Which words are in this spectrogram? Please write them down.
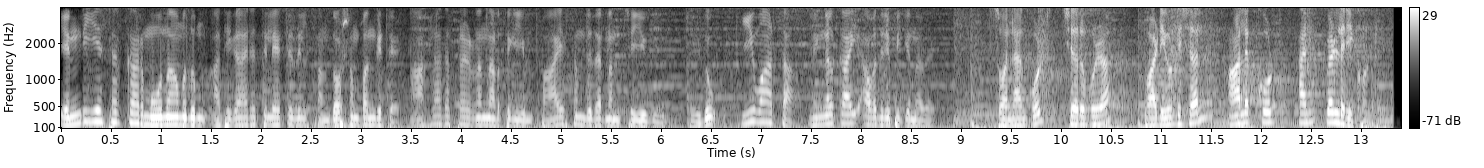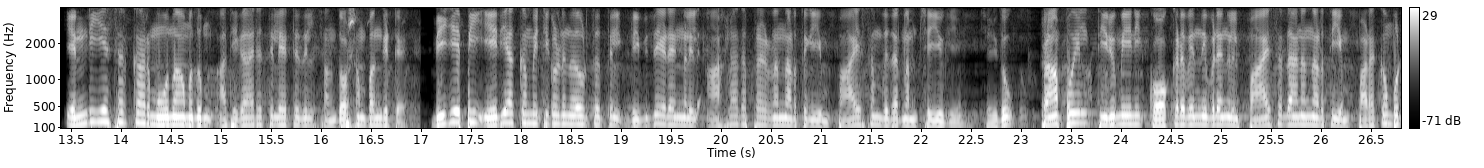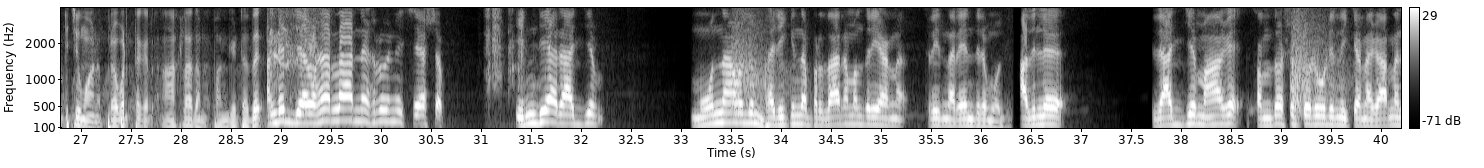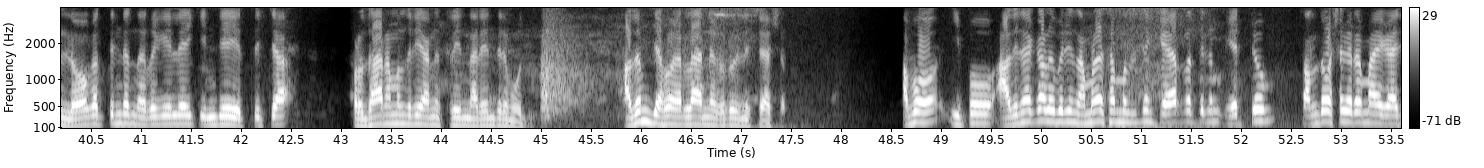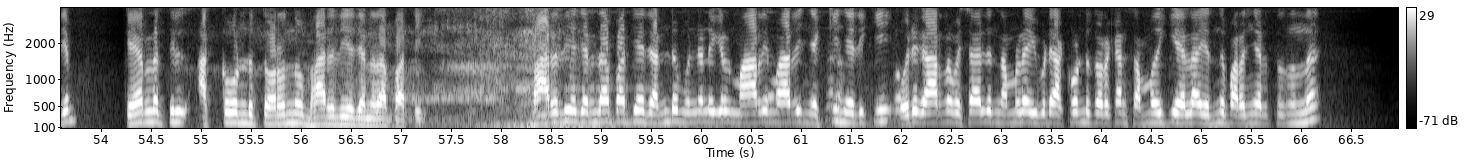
N D A സർക്കാർ മൂന്നാമതും അധികാരത്തിലേറ്റതിൽ സന്തോഷം പങ്കിട്ട് ആഹ്ലാദ പ്രകടനം നടത്തുകയും പായസം വിതരണം ചെയ്യുകയും ചെയ്തു. ഈ വാർത്ത നിങ്ങൾക്കായി അവതരിപ്പിക്കുന്നത്. സോനാങ്കോട് Cherupuzha Padiyottuchal Alakode and Vellarikundu. N D A സർക്കാർ മൂന്നാമതും അധികാരത്തിലേറ്റതിൽ സന്തോഷം പങ്കിട്ട് ബി ജെ പി ഏരിയ കമ്മിറ്റികളുടെ നേതൃത്വത്തിൽ വിവിധയിടങ്ങളിൽ ആഹ്ലാദ പ്രകടനം നടത്തുകയും പായസം വിതരണം ചെയ്യുകയും ചെയ്തു. പ്രാപ്പോയിൽ തിരുമേനി കോക്കടവ് എന്നിവിടങ്ങളിൽ പായസദാനം നടത്തിയും പടക്കം പൊട്ടിച്ചുമാണ് പ്രവർത്തകർ ആഹ്ലാദം പങ്കിട്ടത്. പണ്ഡിറ്റ് ജവഹർലാൽ നെഹ്റുവിന് ശേഷം ഇന്ത്യ രാജ്യം മൂന്നാമതും ഭരിക്കുന്ന പ്രധാനമന്ത്രിയാണ് ശ്രീ നരേന്ദ്രമോദി. അതിൽ രാജ്യമാകെ സന്തോഷത്തോടു കൂടി നിൽക്കുകയാണ്. കാരണം ലോകത്തിന്റെ നെറുകയിലേക്ക് ഇന്ത്യയെ എത്തിച്ച പ്രധാനമന്ത്രിയാണ് ശ്രീ നരേന്ദ്രമോദി. അതും ജവഹർലാൽ നെഹ്റുവിന് ശേഷം. അപ്പോൾ ഇപ്പോൾ അതിനേക്കാൾ ഉപരി നമ്മളെ സംബന്ധിച്ചും കേരളത്തിനും ഏറ്റവും സന്തോഷകരമായ കാര്യം കേരളത്തിൽ അക്കൗണ്ട് തുറന്നു ഭാരതീയ ജനതാ പാർട്ടി. ഭാരതീയ ജനതാ പാർട്ടിയെ രണ്ട് മുന്നണികൾ മാറി മാറി ഞെക്കി ഞെരുക്കി ഒരു കാരണവശാലും നമ്മളെ ഇവിടെ അക്കൗണ്ട് തുറക്കാൻ സമ്മതിക്കുകയല്ല എന്ന് പറഞ്ഞിടത്തു നിന്ന്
